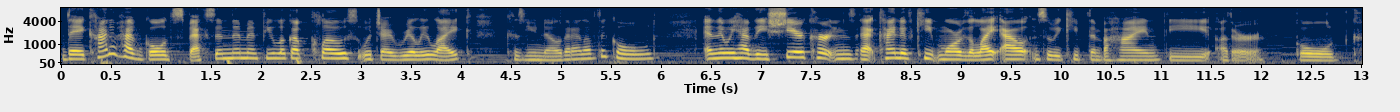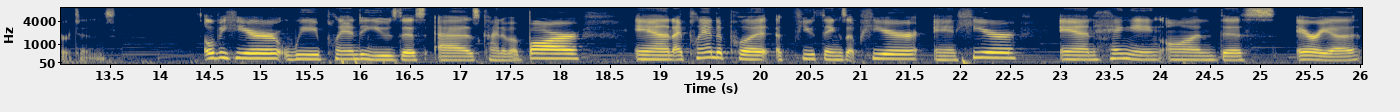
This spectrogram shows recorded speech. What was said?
They kind of have gold specks in them if you look up close, which I really like because you know that I love the gold. And then we have these sheer curtains that kind of keep more of the light out, and so we keep them behind the other gold curtains. Over here, we plan to use this as kind of a bar, and I plan to put a few things up here and here and hanging on this area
